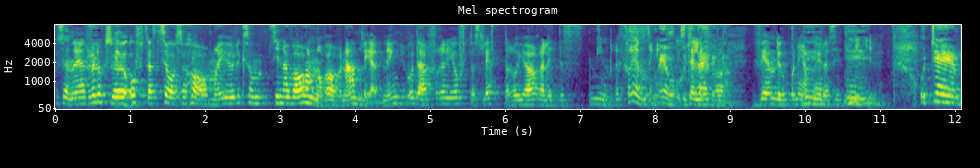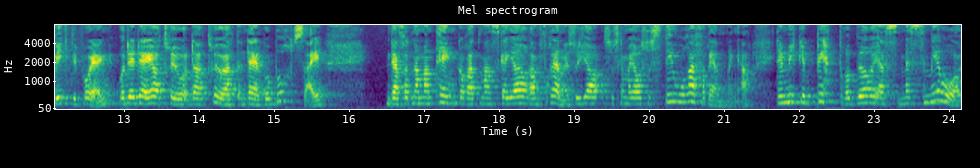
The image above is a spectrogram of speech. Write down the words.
Och sen är det väl också oftast så, så har man ju liksom sina vanor av en anledning och därför är det ju oftast lättare att göra lite mindre förändringar istället för att vända upp och ner på mm. hela sitt mm. liv. Och det är en viktig poäng och det är det jag tror, där tror jag att en del går bort sig. Därför att när man tänker att man ska göra en förändring så, gör, så ska man göra så stora förändringar. Det är mycket bättre att börja med små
